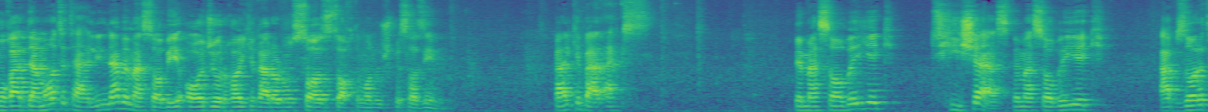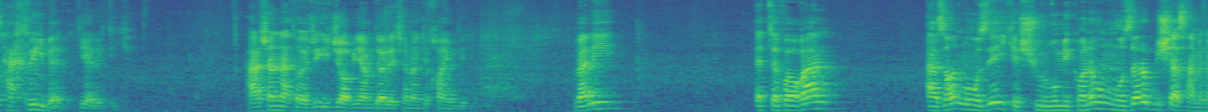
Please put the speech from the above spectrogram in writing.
مقدمات تحلیل نه به مسابقه آجرهایی که قرار اون ساز ساختمان روش بسازیم بلکه برعکس. به مسابقه یک تیشه است به مسابقه یک ابزار تخریب دیالکتیک. هرچند نتایج ایجابی هم داره چنان که خواهیم دید. ولی اتفاقا از آن موضعی که شروع می‌کنه اون موضع رو بیش از همه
